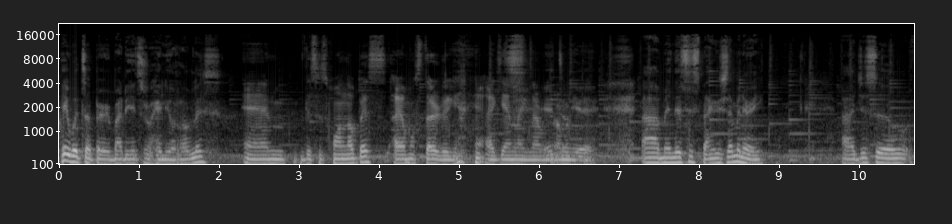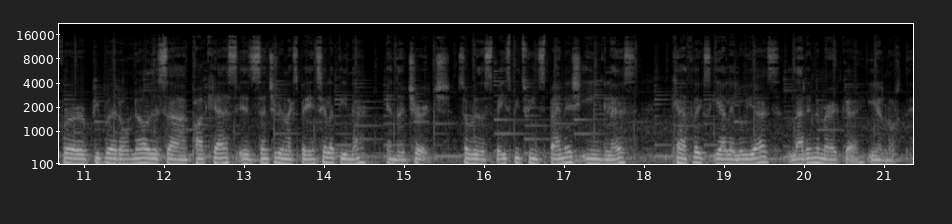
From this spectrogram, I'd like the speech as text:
Hey, what's up, everybody? It's Rogelio Robles. And this is Juan Lopez. I almost started again, again like normal. It's okay. Um, and this is Spanglish Seminary. Uh, just so for people that don't know, this uh, podcast is centered in la experiencia latina in the church, sobre the space between Spanish y inglés, Catholics y Aleluyas, Latin America y el Norte.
